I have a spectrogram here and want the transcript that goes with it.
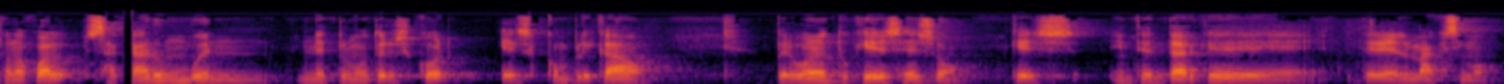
Con lo cual, sacar un buen Net Promoter Score es complicado. Pero bueno, tú quieres eso, que es intentar que tener el máximo.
